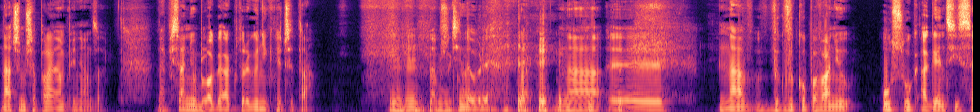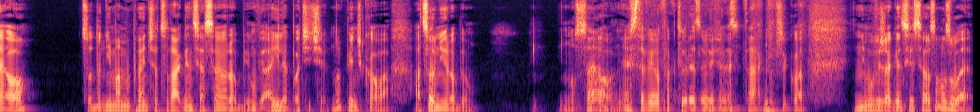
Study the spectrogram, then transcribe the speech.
Na czym przepalają pieniądze? Na pisaniu bloga, którego nikt nie czyta. Mhm. Na Dzień dobry. Tak, na, y, na wykupowaniu usług agencji SEO, co nie mamy pojęcia, co ta agencja SEO robi. Mówię, a ile płacicie? No pięć koła. A co oni robią? No SEO, nie? Wystawiają fakturę co miesiąc. tak, na przykład. Nie mówię, że agencje SEO są złe,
